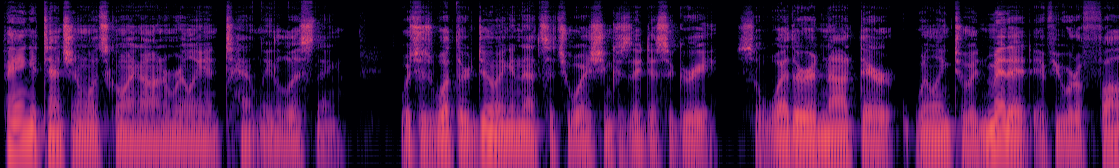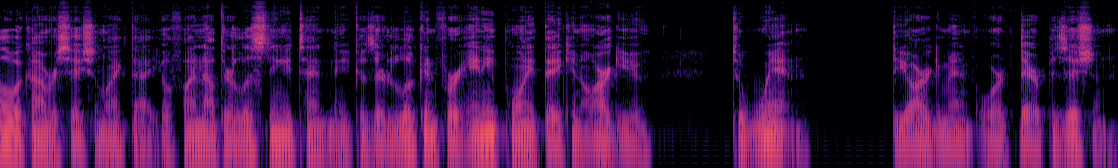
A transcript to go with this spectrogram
paying attention to what's going on and really intently listening, which is what they're doing in that situation because they disagree. So, whether or not they're willing to admit it, if you were to follow a conversation like that, you'll find out they're listening intently because they're looking for any point they can argue to win the argument or their position.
